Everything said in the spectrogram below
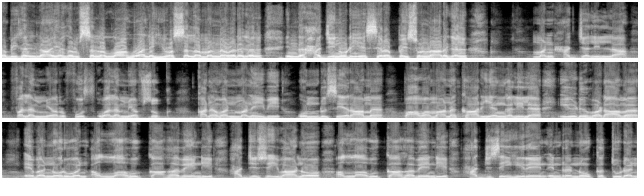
நபிகள் நாயகம் ஸல்லல்லாஹு அலஹி வசல்லம் மன்னவர்கள் இந்த ஹஜ்ஜினுடைய சிறப்பை சொன்னார்கள். மன் ஹஜ்ஜலில்லா ஃபலம்யர் யர்ஃபுஸ் வலம் சுக் கணவன் மனைவி ஒன்று சேராம பாவமான காரியங்களில ஈடுபடாம எவன் ஒருவன் அல்லாஹுக்காக வேண்டி ஹஜ் செய்வானோ அல்லாஹுக்காக வேண்டி ஹஜ் செய்கிறேன் என்ற நோக்கத்துடன்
